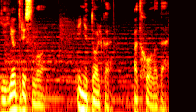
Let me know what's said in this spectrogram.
Ее трясло. И не только от холода.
